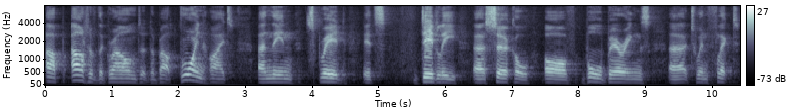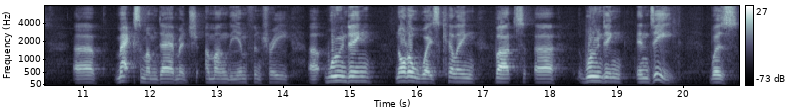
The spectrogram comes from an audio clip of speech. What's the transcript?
up out of the ground at about groin height and then spread its deadly uh, circle of ball bearings uh, to inflict uh, maximum damage among the infantry, uh, wounding, not always killing, but uh, wounding indeed was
